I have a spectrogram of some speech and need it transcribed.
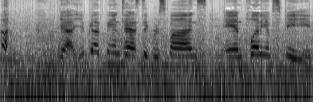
yeah, you've got fantastic response and plenty of speed.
